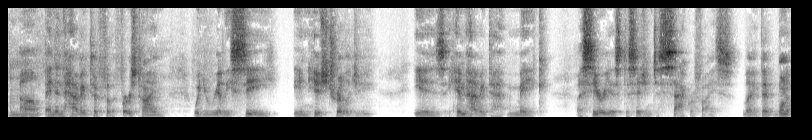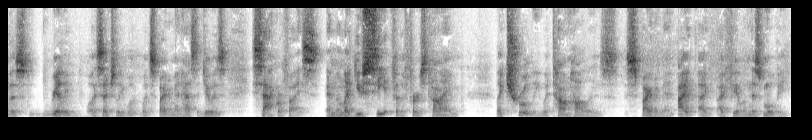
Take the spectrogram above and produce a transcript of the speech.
um, and then having to, for the first time, what you really see in his trilogy is him having to make a serious decision to sacrifice. Like that, one of this really essentially what, what Spider Man has to do is sacrifice. And then, like, you see it for the first time, like, truly with Tom Holland's Spider Man. I, I, I feel in this movie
